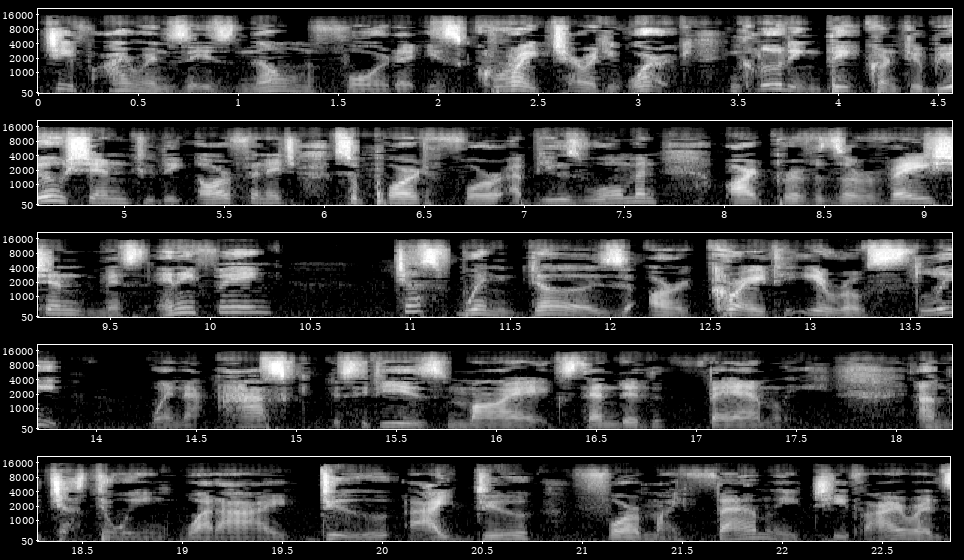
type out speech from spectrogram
Chief Irons is known for the, his great charity work, including big contribution to the orphanage, support for abused women, art preservation. Miss anything? Just when does our great hero sleep? When I ask, the city is my extended family. I'm just doing what I do. I do for my family, Chief Irons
